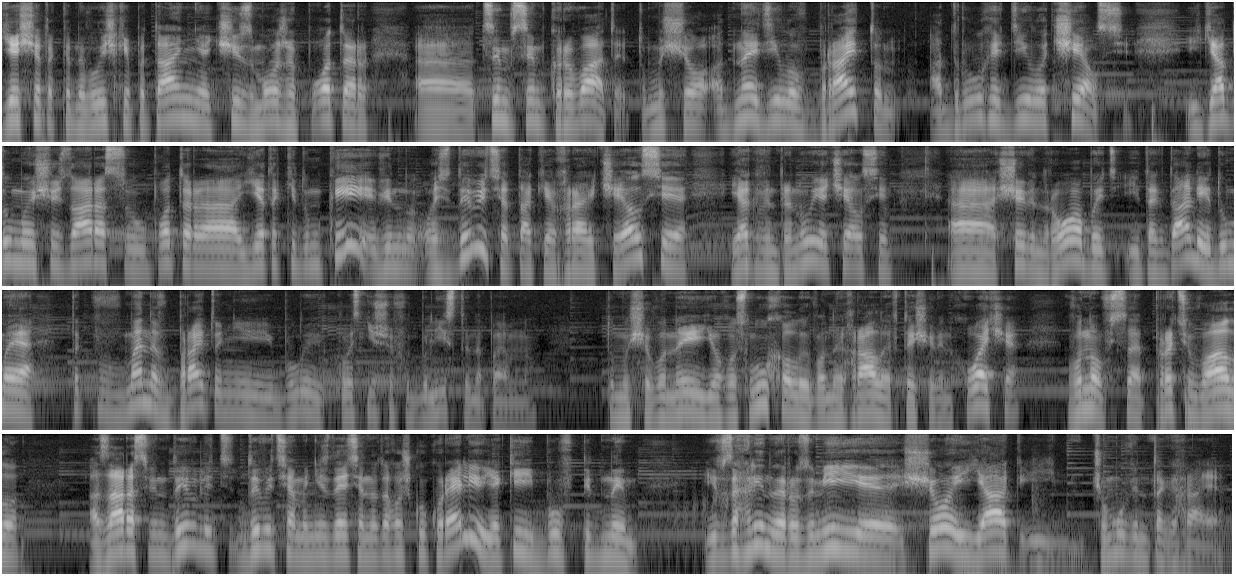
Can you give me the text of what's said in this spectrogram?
є ще таке невеличке питання, чи зможе Поттер е, цим всім керувати. Тому що одне діло в Брайтон, а друге діло Челсі. І я думаю, що зараз у Поттера є такі думки. Він ось дивиться, так як грає Челсі, як він тренує Челсі, е, що він робить і так далі. І думає, так в мене в Брайтоні були класніші футболісти, напевно. Тому що вони його слухали, вони грали в те, що він хоче, воно все працювало. А зараз він дивлять, дивиться, мені здається, на того ж Кукурелію, який був під ним, і взагалі не розуміє, що і як, і чому він так грає.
